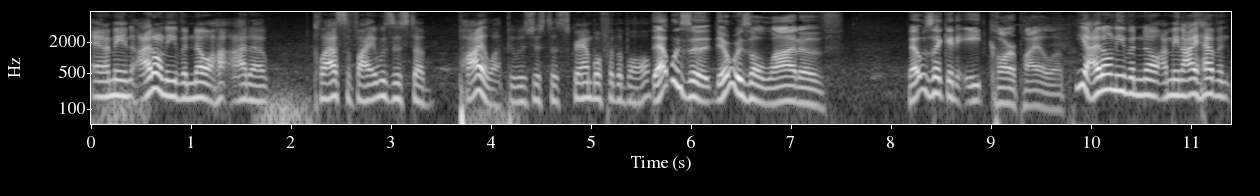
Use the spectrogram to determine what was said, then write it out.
And I mean, I don't even know how, how to classify. It was just a pile up. It was just a scramble for the ball. That was a. There was a lot of. That was like an eight car pileup. Yeah, I don't even know. I mean, I haven't.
